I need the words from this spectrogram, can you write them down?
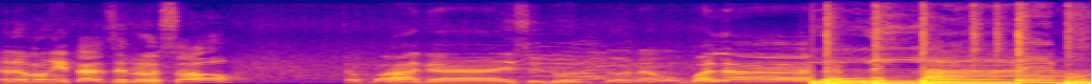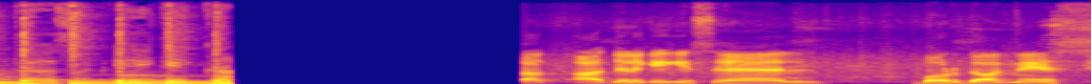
ka namang ita si Russo. Sabagay, sulod doon namang bala. Shout out kay Giselle Bordones.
